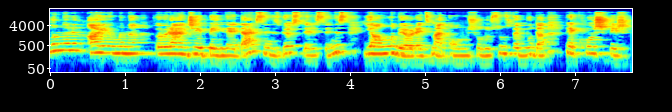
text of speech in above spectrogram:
Bunların ayrımını öğrenciye belli ederseniz, gösterirseniz yanlı bir öğretmen olmuş olursunuz ve bu da pek hoş bir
